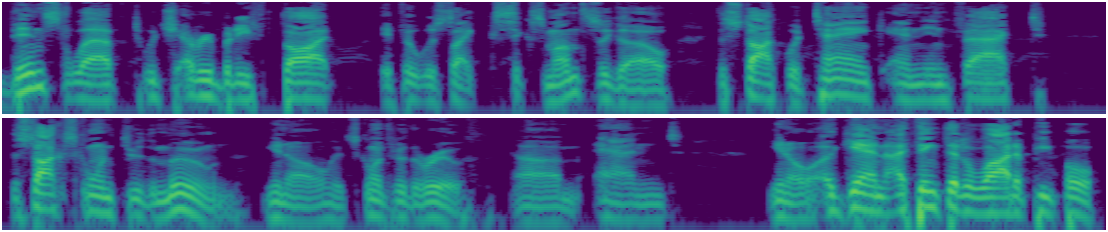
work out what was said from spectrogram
Vince left, which everybody thought if it was like six months ago, the stock would tank, and in fact, the stock's going through the moon. You know, it's going through the roof. Um, and you know, again, I think that a lot of people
